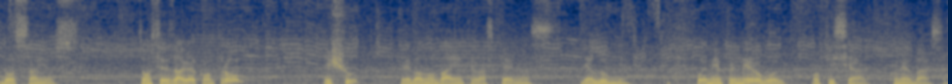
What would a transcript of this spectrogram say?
dos años. Entonces haga control y shoot, el balón va entre las piernas de Alumnia. Fue mi primer gol oficial con el Barça.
